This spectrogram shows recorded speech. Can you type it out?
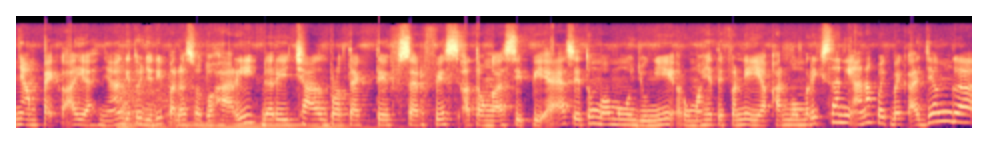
nyampe ke ayahnya gitu. Jadi pada suatu hari dari Child Protective Service atau enggak CPS itu mau mengunjungi rumahnya Tiffany ya kan mau meriksa nih anak baik-baik aja nggak?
